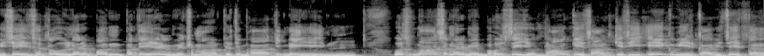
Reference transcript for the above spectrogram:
विशेषतो नरपम पते विषम प्रतिभाति में। उस महासमर में बहुत से योद्धाओं के साथ किसी एक वीर का विशेषतः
